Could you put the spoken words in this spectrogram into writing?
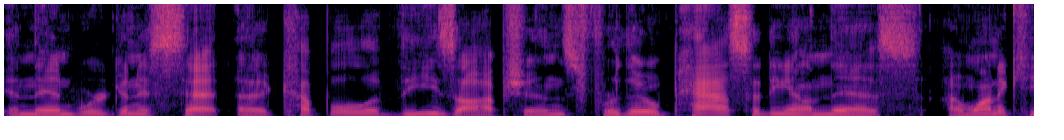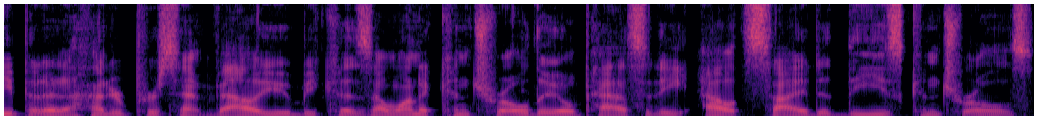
And then we're going to set a couple of these options. For the opacity on this, I want to keep it at 100% value because I want to control the opacity outside of these controls.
